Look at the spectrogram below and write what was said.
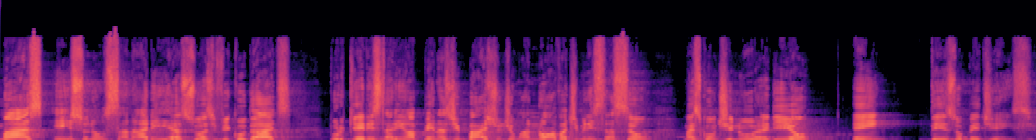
mas isso não sanaria suas dificuldades, porque eles estariam apenas debaixo de uma nova administração, mas continuariam em desobediência.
